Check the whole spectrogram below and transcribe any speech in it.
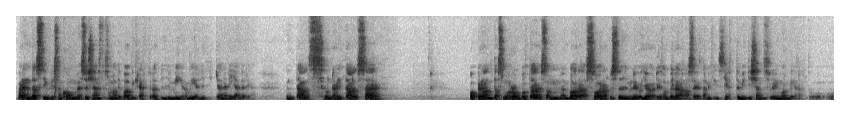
varenda studie som kommer så känns det som att det bara bekräftar att vi är mer och mer lika när det gäller det. Och inte alls, hundar är inte alls så här operanta små robotar som bara svarar på stimuli och gör det som belönar sig utan det finns jättemycket känslor involverat och, och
